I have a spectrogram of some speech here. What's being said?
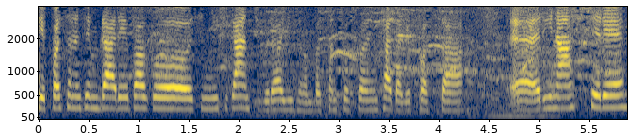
Che possono sembrare poco significanti, però io sono abbastanza spaventata che possa eh, rinascere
